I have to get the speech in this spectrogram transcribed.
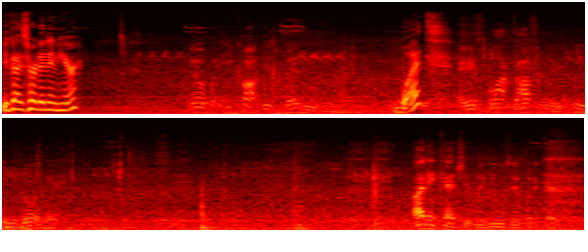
You guys heard it in here? No, but he caught his bedroom What? and it's blocked off in there. You can't even go in there. I didn't catch it, but he was able to catch it.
